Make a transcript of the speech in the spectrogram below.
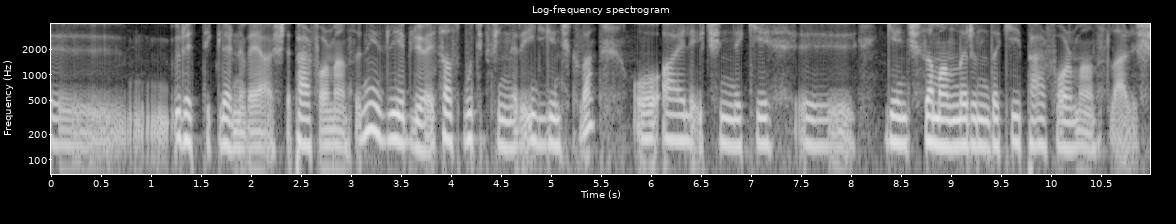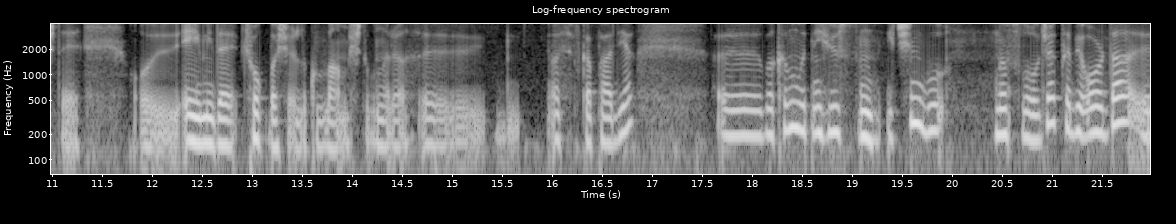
e, ürettiklerini veya işte performanslarını izleyebiliyor. Esas bu tip filmleri ilginç kılan o aile içindeki e, genç zamanlarındaki performanslar işte o, Amy de çok başarılı kullanmıştı bunları e, Asif Kapadia. E, bakalım Whitney Houston için bu nasıl olacak? Tabii orada e,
